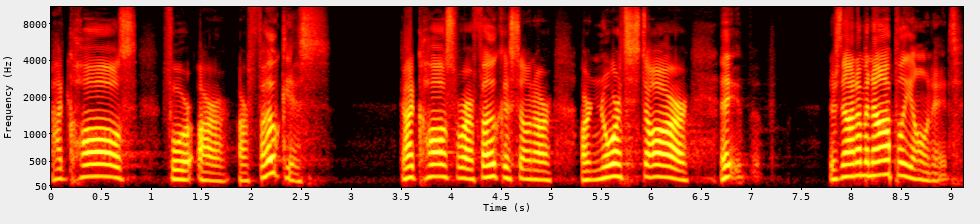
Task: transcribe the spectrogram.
God calls for our, our focus. God calls for our focus on our, our North Star. Uh, there's not a monopoly on it.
